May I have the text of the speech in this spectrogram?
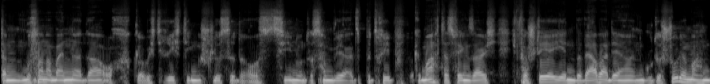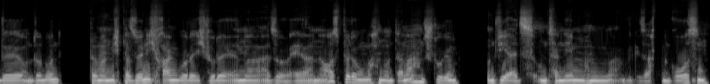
dann muss man am Ende da auch, glaube ich, die richtigen Schlüsse daraus ziehen. Und das haben wir als Betrieb gemacht. Deswegen sage ich, ich verstehe jeden Bewerber, der ein gutes Studium machen will und, und, und. Wenn man mich persönlich fragen würde, ich würde immer also eher eine Ausbildung machen und danach ein Studium. Und wir als Unternehmen haben, wie gesagt, einen großen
